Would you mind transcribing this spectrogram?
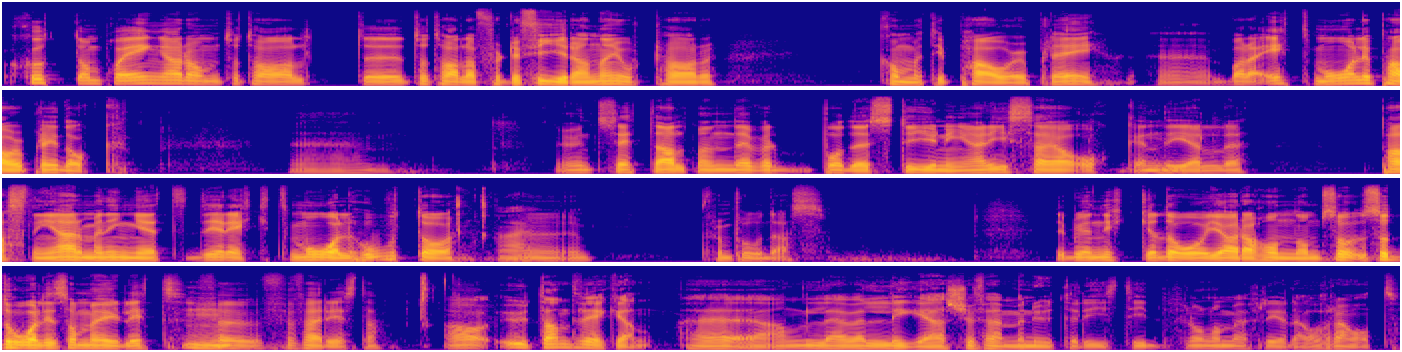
17 poäng av de totalt, eh, totala 44 han har gjort har kommit till powerplay. Eh, bara ett mål i powerplay dock. Eh, jag har inte sett allt, men det är väl både styrningar gissar jag och en mm. del passningar, men inget direkt målhot då eh, från Podas det blir en nyckel då att göra honom så, så dålig som möjligt mm. för, för Färjestad. Ja, utan tvekan. Eh, han lär väl ligga 25 minuter istid från och med fredag och framåt.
